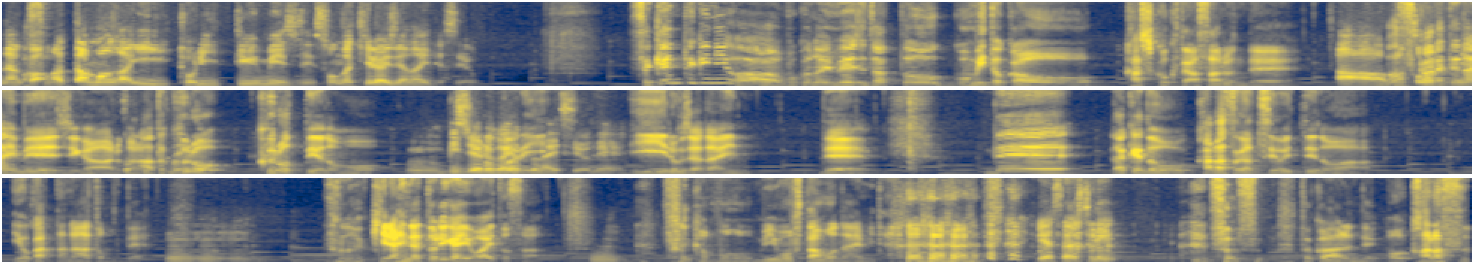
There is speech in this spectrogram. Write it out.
なんか頭がいい鳥っていうイメージでそんな嫌いじゃないですよ。世間的には僕のイメージだとゴミとかを賢くて漁るんでああ、あんま好かれてないイメージがあるかな、あと黒黒っていうのもうん、ビジュアルが良くないですよね。いい色じゃないんで。でだけどカラスが強いっていうのは良かったなと思って。うんうんその嫌いな鳥が弱いとさうん。うん、なんかもう身も蓋もないみたいな。優しい。そうそう。とこあるんでおカラス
